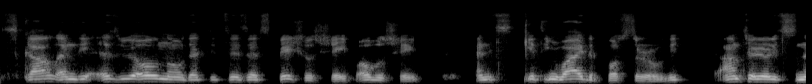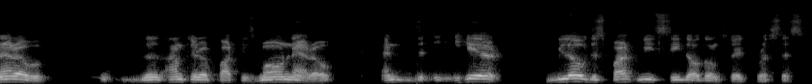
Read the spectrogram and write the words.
skull, and the, as we all know that it is a special shape, oval shape, and it's getting wider posteriorly. Anterior is narrow, the anterior part is more narrow, and here below this part we see the odontoid process.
